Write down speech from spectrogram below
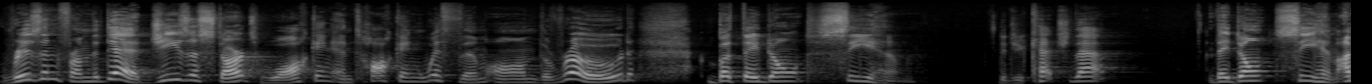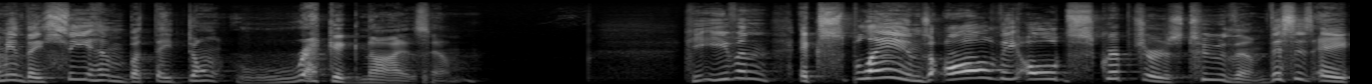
Risen from the dead, Jesus starts walking and talking with them on the road, but they don't see him. Did you catch that? They don't see him. I mean, they see him, but they don't recognize him. He even explains all the old scriptures to them. This is a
